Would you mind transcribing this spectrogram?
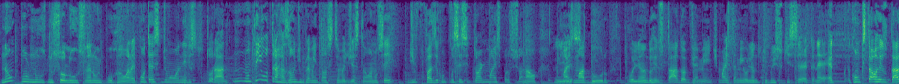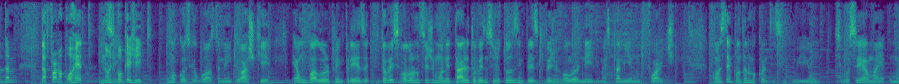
não por no, no soluço, né, no empurrão, ela acontece de uma maneira estruturada. Não tem outra razão de implementar um sistema de gestão a não ser de fazer com que você se torne mais profissional, isso. mais maduro, olhando o resultado, obviamente, mas também olhando tudo isso que cerca. Né? É conquistar o resultado da, da forma correta e não Sim. de qualquer jeito. Uma coisa que eu gosto também, que eu acho que é um valor para a empresa, e talvez esse valor não seja monetário, talvez não seja todas as empresas que vejam valor nele, mas para mim é muito forte. Quando você está implantando uma 45001, se você é uma, uma,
